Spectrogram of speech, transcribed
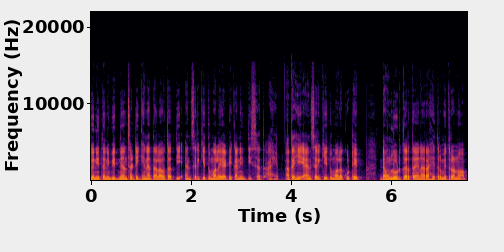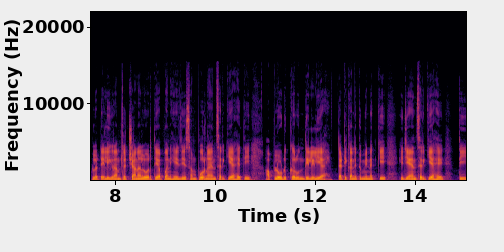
गणित आणि विज्ञानसाठी घेण्यात आला होता ती ॲन्सर की तुम्हाला या ठिकाणी दिसत आहे. आता ही ॲन्सर की तुम्हाला कुठे डाउनलोड करता येणार आहे तर मित्रांनो आपलं टेलिग्रामचं चॅनलवरती आपण हे जी संपूर्ण ॲन्सर की आहे ती अपलोड करून दिलेली आहे. त्या ठिकाणी तुम्ही नक्की ही जी ॲन्सर की आहे ती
